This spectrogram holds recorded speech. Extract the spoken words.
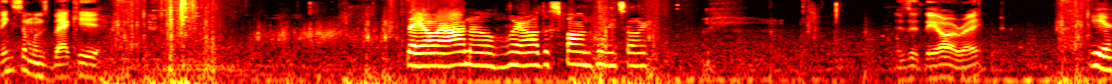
think someone's back here. They are. I know where all the spawn points are. Is it they are, right? Yeah.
